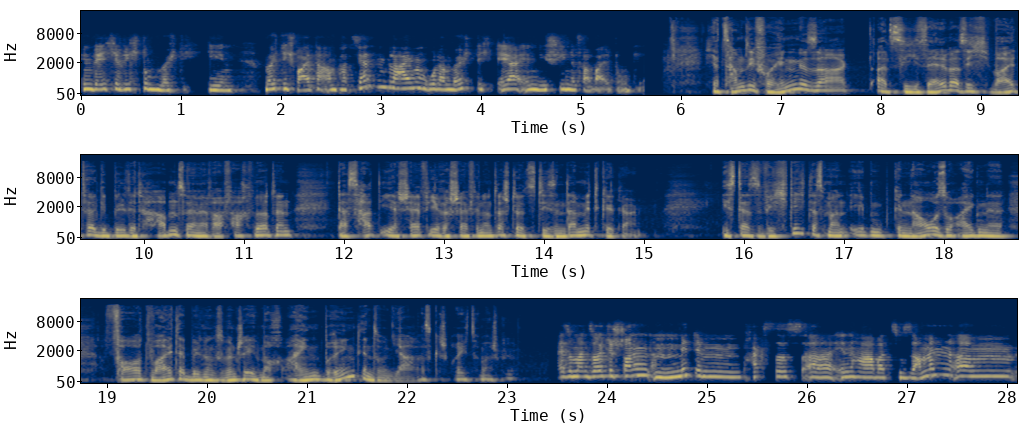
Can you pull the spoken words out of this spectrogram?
in welche Richtung möchte ich gehen. Möchte ich weiter am Patienten bleiben oder möchte ich eher in die Schiene Verwaltung gehen? Jetzt haben Sie vorhin gesagt, als Sie selber sich weitergebildet haben zur MFA-Fachwirtin, das hat Ihr Chef, Ihre Chefin unterstützt. Die sind da mitgegangen. Ist das wichtig, dass man eben genau so eigene Fort-, Weiterbildungswünsche eben auch einbringt in so ein Jahresgespräch zum Beispiel? Also man sollte schon mit dem Praxisinhaber zusammen ähm,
